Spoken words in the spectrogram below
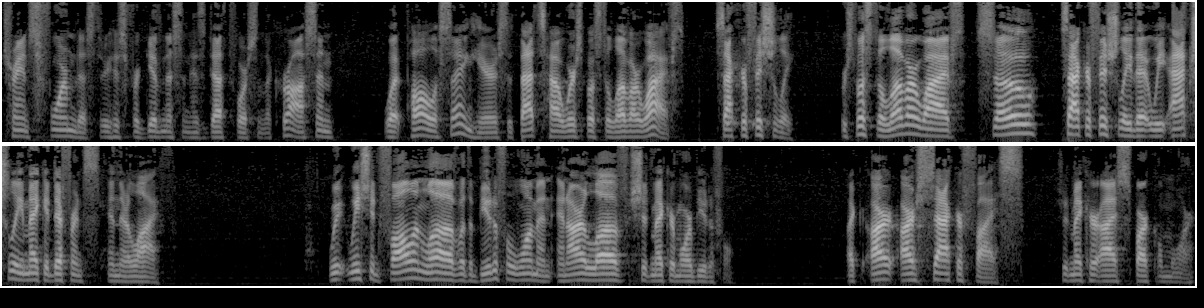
transformed us through his forgiveness and his death for us on the cross. And what Paul is saying here is that that's how we're supposed to love our wives sacrificially. We're supposed to love our wives so sacrificially that we actually make a difference in their life. We, we should fall in love with a beautiful woman, and our love should make her more beautiful. Like our, our sacrifice should make her eyes sparkle more.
